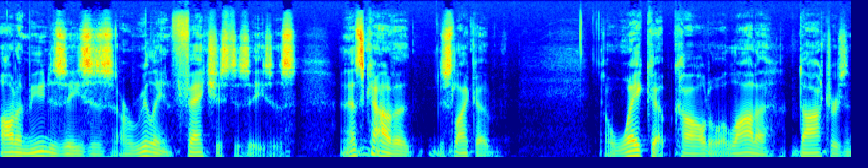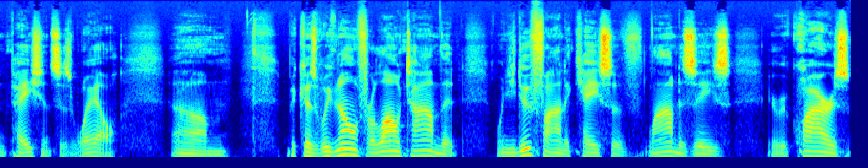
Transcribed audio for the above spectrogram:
autoimmune diseases are really infectious diseases. And that's kind of a just like a a wake up call to a lot of doctors and patients as well. Um, because we've known for a long time that when you do find a case of Lyme disease, it requires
